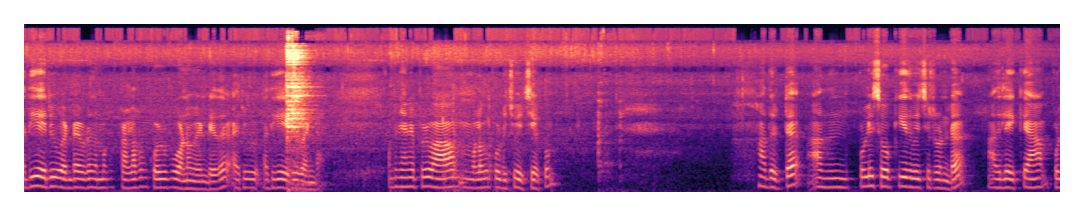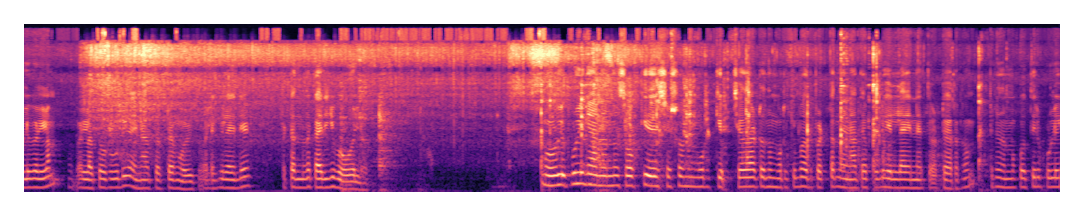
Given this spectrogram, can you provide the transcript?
അധികം എരിവ് വേണ്ട. ഇവിടെ നമുക്ക് കളറും കൊഴുപ്പുമാണ് വേണ്ടത്. അരി അധികം എരിവ് വേണ്ട. അപ്പോൾ ഞാൻ എപ്പോഴും ആ മുളക് പൊടിച്ച് വെച്ചേക്കും. അതിട്ട് അത് പുളി സോക്ക് ചെയ്ത് വെച്ചിട്ടുണ്ട്. അതിലേക്ക് ആ പുളിവെള്ളം വെള്ളത്തോടു കൂടി അതിനകത്തോട്ട് അങ്ങ് ഒഴിക്കും. അല്ലെങ്കിൽ അതിന്റെ പെട്ടെന്ന് കരിഞ്ഞു പോകുമല്ലോ. പുളിപ്പുളി ഞാനൊന്ന് സോക്ക് ചെയ്ത ശേഷം ഒന്ന് മുറിക്കും. ചെറുതായിട്ടൊന്ന് മുറിക്കുമ്പോൾ അത് പെട്ടെന്ന് അതിനകത്തെ പുളിയെല്ലാം അതിനകത്തോട്ട് ഇറങ്ങും. പിന്നെ നമുക്ക് ഒത്തിരി പുളി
